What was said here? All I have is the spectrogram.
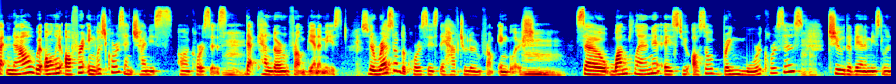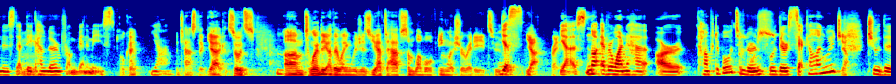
But now we only offer English course and Chinese uh, courses that can learn from Vietnamese. Hmm. The rest of the courses they have to learn from English. So one plan is to also bring more courses Mm-hmm. to the Vietnamese learners that they can learn from Vietnamese. Okay. Yeah. Fantastic. Yeah. So it's um, to learn the other languages, you have to have some level of English already. To Yes. Yeah. Right. Yes, not everyone ha- are comfortable to learn course. through their second language Yeah. Mm. to the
